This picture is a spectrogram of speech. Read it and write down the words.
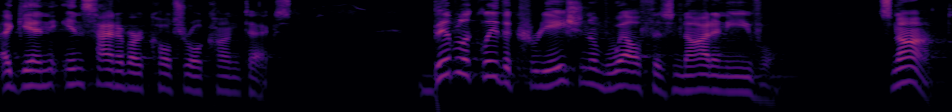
again, inside of our cultural context. Biblically, the creation of wealth is not an evil. It's not.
